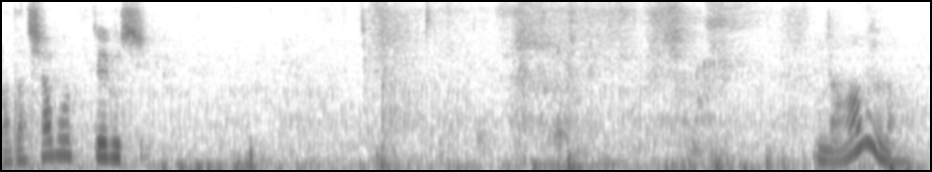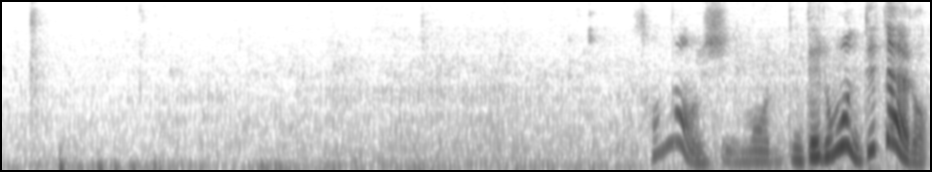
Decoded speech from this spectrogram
まだしゃぶってるし。なんなん？そんな美味しい？もう出るもん出たやろ。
